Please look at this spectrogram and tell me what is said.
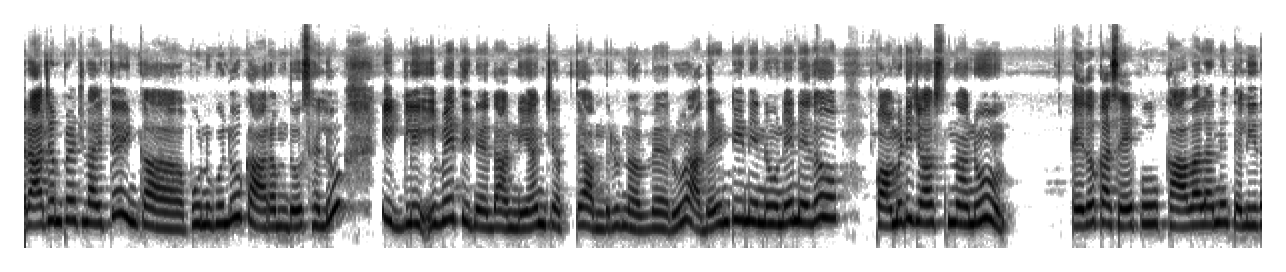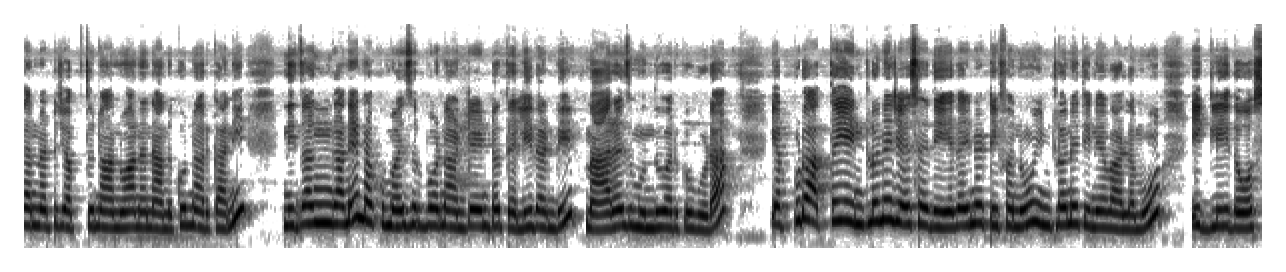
రాజంపేటలో అయితే ఇంకా పునుగులు కారం దోశలు ఇడ్లీ ఇవే తినేదాన్ని అని చెప్తే అందరూ నవ్వారు. అదేంటి నేను నేనేదో కామెడీ చేస్తున్నాను. ఏదో కాసేపు కావాలనే తెలియదు అన్నట్టు చెప్తున్నాను అని అనుకున్నారు కానీ నిజంగానే నాకు మైసూర్ బోండా అంటే ఏంటో తెలియదండి మ్యారేజ్ ముందు వరకు కూడా. ఎప్పుడు అత్తయ్య ఇంట్లోనే చేసేది. ఏదైనా టిఫను ఇంట్లోనే తినేవాళ్ళము. ఇడ్లీ దోశ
